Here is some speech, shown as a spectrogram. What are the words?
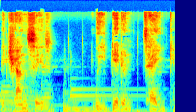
the chances we didn't take.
